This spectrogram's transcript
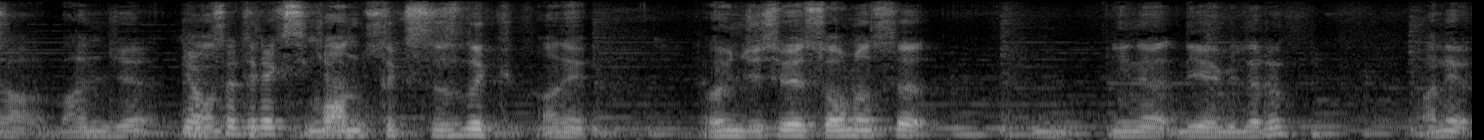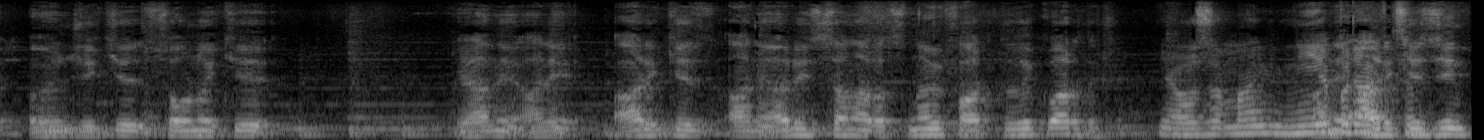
Ya bence Yoksa direkt siker misin? mantıksızlık hani öncesi ve sonrası yine diyebilirim. Hani önceki sonraki yani hani herkes hani her insan arasında bir farklılık vardır. Ya o zaman niye hani bıraktın? herkesin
